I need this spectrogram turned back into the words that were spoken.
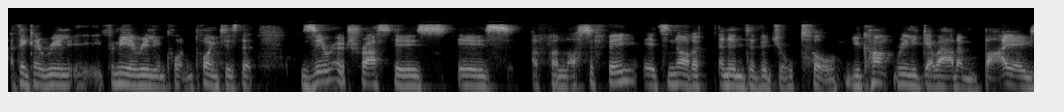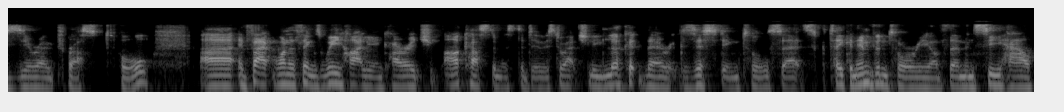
I think a really, for me, a really important point is that zero trust is is a philosophy. It's not a, an individual tool. You can't really go out and buy a zero trust tool. Uh, in fact, one of the things we highly encourage our customers to do is to actually look at their existing tool sets, take an inventory of them, and see how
